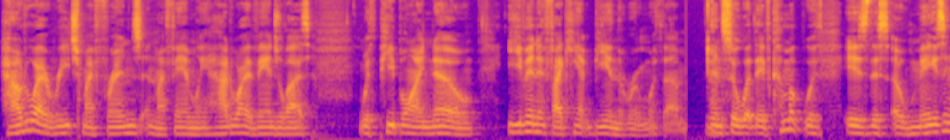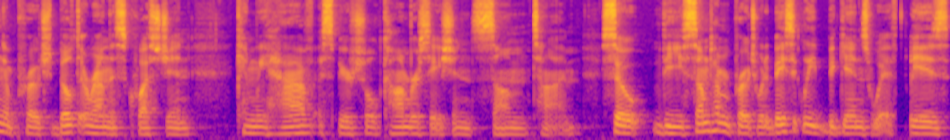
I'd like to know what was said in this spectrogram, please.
how do I reach my friends and my family? How do I evangelize with people I know even if I can't be in the room with them. And so, what they've come up with is this amazing approach built around this question can we have a spiritual conversation sometime? So, the sometime approach, what it basically begins with is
